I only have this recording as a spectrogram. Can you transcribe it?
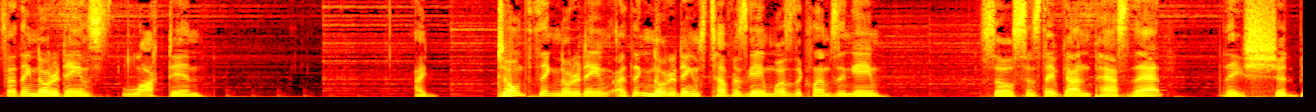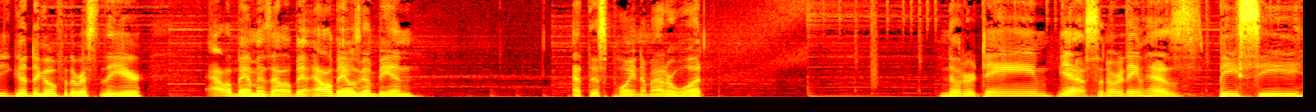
So I think Notre Dame's locked in. I don't think Notre Dame. I think Notre Dame's toughest game was the Clemson game. So since they've gotten past that, they should be good to go for the rest of the year. Alabama is Alabama. Alabama's going to be in at this point no matter what. Notre Dame, yeah, so Notre Dame has BC,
